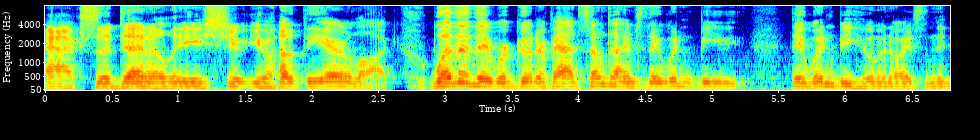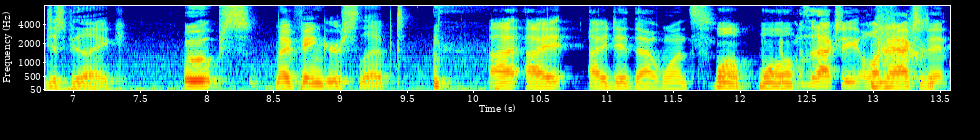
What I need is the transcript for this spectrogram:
accidentally shoot you out the airlock whether they were good or bad sometimes they wouldn't be they wouldn't be humanoids and they'd just be like oops my finger slipped I, I I did that once. Womp It wasn't actually on accident.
